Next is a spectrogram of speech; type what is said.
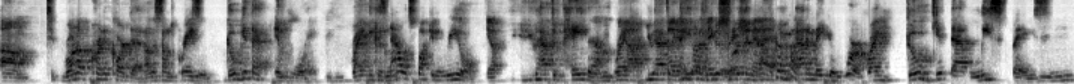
um, to run up credit card debt. I know this sounds crazy. Go get that employee, Mhm. right? Because now it's fucking real. Yep. You have to pay them, right? Yeah. You have to Like, pay them make to it pay work the now. debt. You got to make it work, right? Go get that lease space Mhm.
